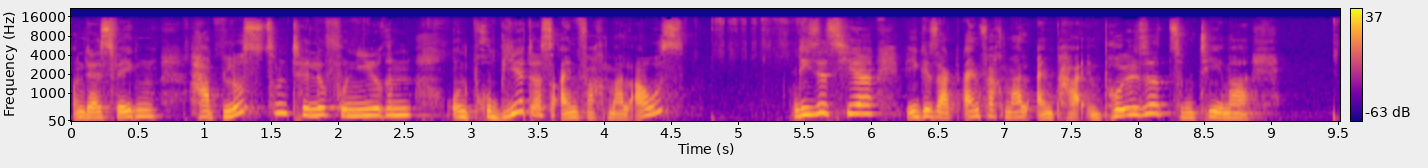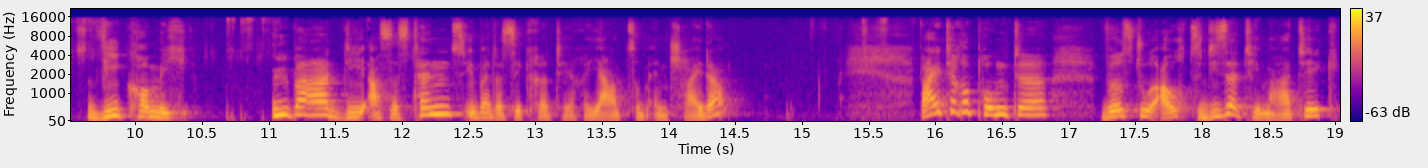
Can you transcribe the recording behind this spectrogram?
Und deswegen hab Lust zum Telefonieren und probier das einfach mal aus. Dieses hier, wie gesagt, einfach mal ein paar Impulse zum Thema, wie komme ich über die Assistenz, über das Sekretariat zum Entscheider. Weitere Punkte wirst du auch zu dieser Thematik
